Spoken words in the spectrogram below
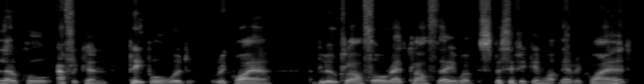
local African people would require blue cloth or red cloth. They were specific in what they required.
